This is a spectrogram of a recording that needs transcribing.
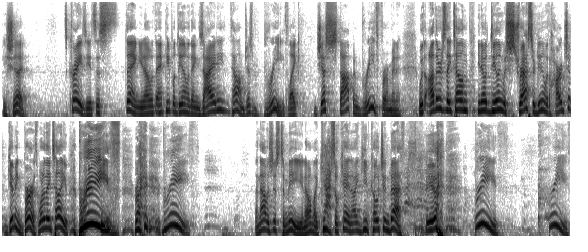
You should. It's crazy. It's this thing, you know, with people dealing with anxiety, tell them just breathe. Like, just stop and breathe for a minute. With others, they tell them, you know, dealing with stress or dealing with hardship, giving birth. What do they tell you? Breathe, right? Breathe. And that was just to me, you know. I'm like, yes, okay, then I can keep coaching Beth. breathe, breathe.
